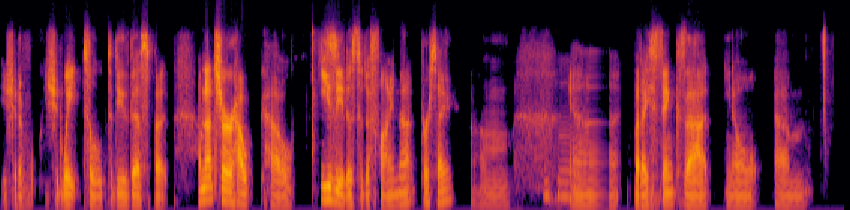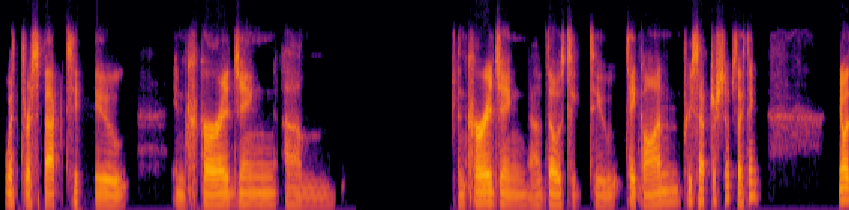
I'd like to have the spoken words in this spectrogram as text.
you should have you should wait till to do this. But I'm not sure how how easy it is to define that per se. Um, mm-hmm. uh, but I think that you know, um, with respect to encouraging um, encouraging uh, those to to take on preceptorships, I think you know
